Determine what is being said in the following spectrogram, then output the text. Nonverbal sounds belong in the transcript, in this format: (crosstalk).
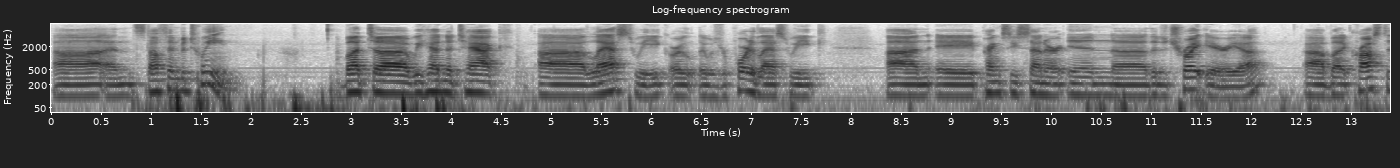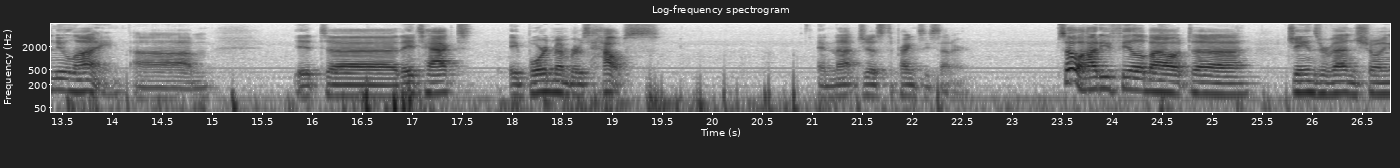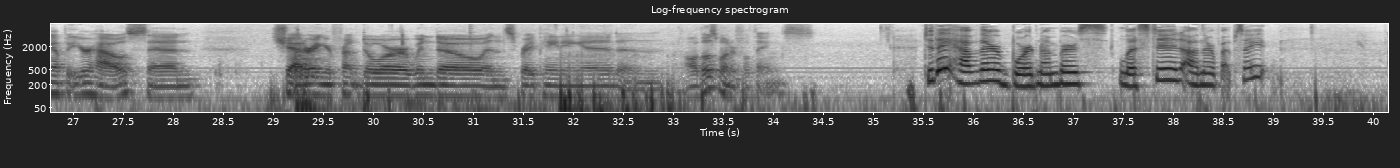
uh, and stuff in between. But uh, we had an attack uh, last week, or it was reported last week, on a pregnancy center in uh, the Detroit area, uh, but it crossed a new line. Um, it uh, they attacked a board member's house, and not just the pregnancy center. So, how do you feel about uh, Jane's Revenge showing up at your house and shattering your front door window and spray painting it and all those wonderful things? Do they have their board members listed on their website?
